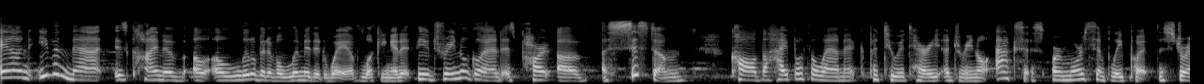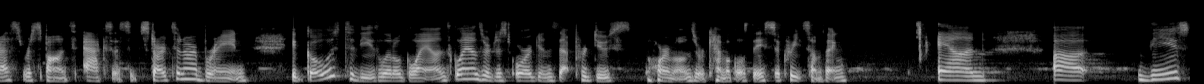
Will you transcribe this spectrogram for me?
And even that is kind of a, a, little bit of a limited way of looking at it. The adrenal gland is part of a system called the hypothalamic pituitary adrenal axis, or more simply put, the stress response axis. It starts in our brain, it goes to these little glands. Glands are just organs that produce hormones or chemicals, they secrete something. And uh, these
